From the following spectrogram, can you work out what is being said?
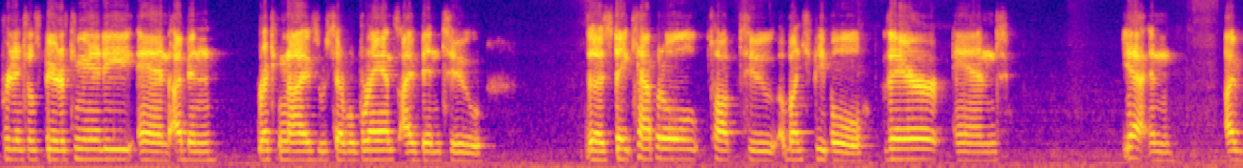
Prudential Spirit of Community, and I've been recognized with several grants. I've been to the state capitol, talked to a bunch of people there, and yeah, and I've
